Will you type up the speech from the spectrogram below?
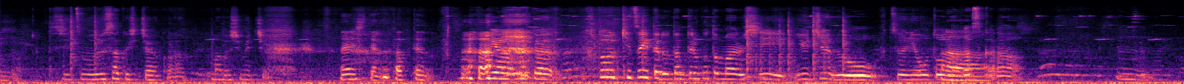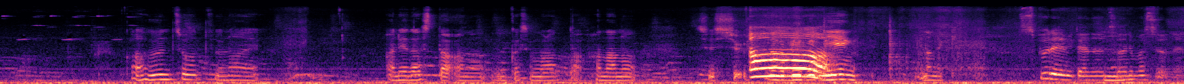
いい。私いつもうるさくしちゃうから窓閉めちゃう。何してんの？歌ってんの？いやなんかふと気づいたら歌ってることもあるし YouTube を普通に音を流すから。うん。花粉症つらい。あれ出したあの昔もらった花のシュッシュ。なんかビビビエンなんだっスプレーみたいなやつありますよね、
